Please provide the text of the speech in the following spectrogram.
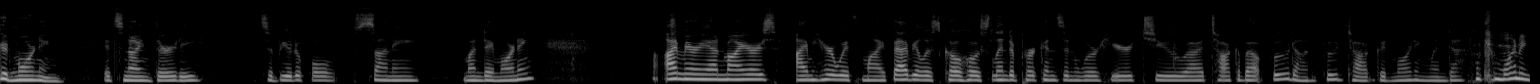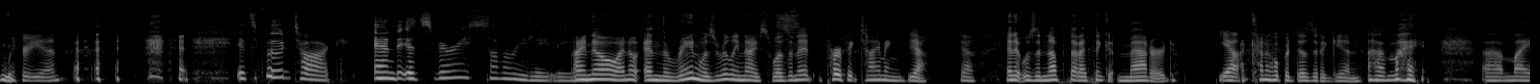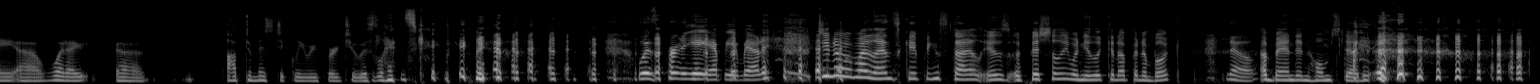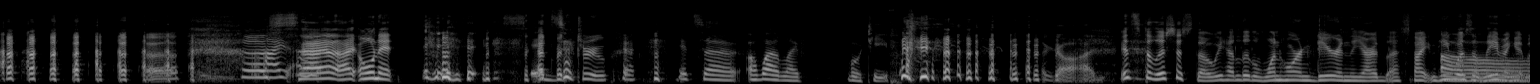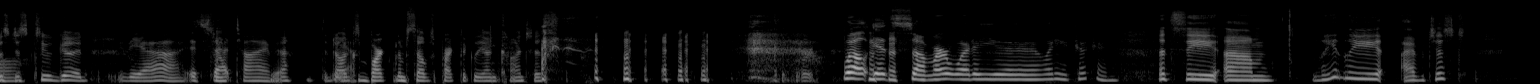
Good morning. It's 9:30. It's a beautiful sunny Monday morning. I'm Marianne Myers. I'm here with my fabulous co-host Linda Perkins and we're here to uh, talk about food on Food Talk. Good morning, Linda. Good morning, Marianne. it's Food Talk and it's very summery lately. I know, I know. And the rain was really nice, wasn't it? Perfect timing. Yeah, yeah. And it was enough that I think it mattered. Yeah. I kind of hope it does it again. Uh, my, uh, my, uh, what I uh, optimistically referred to as landscaping was pretty happy about it. Do you know what my landscaping style is officially when you look it up in a book? No. Abandoned homestead. I, sad. I own it. Sad but true. It's a, a wildlife motif. God. It's delicious though. We had little one-horned deer in the yard last night, and he wasn't leaving. It was Oh. just too good. Yeah, it's that time. Yeah, the dogs barked themselves practically unconscious. Well, it's summer. What are you What are you cooking? Let's see. Um, lately, I've just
